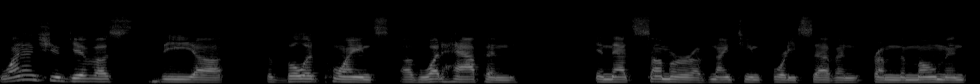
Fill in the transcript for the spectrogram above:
why don't you give us the uh, the bullet points of what happened in that summer of 1947 from the moment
